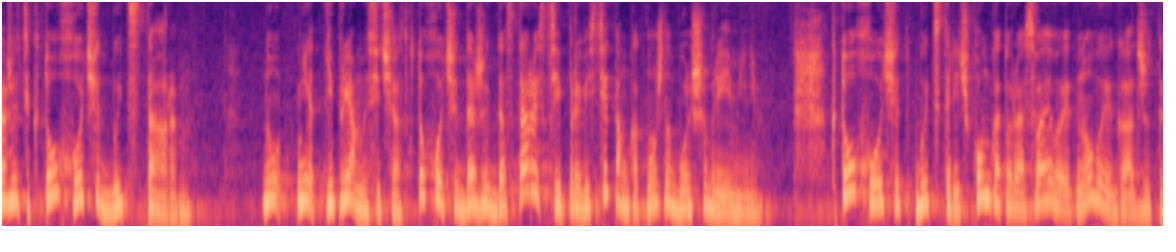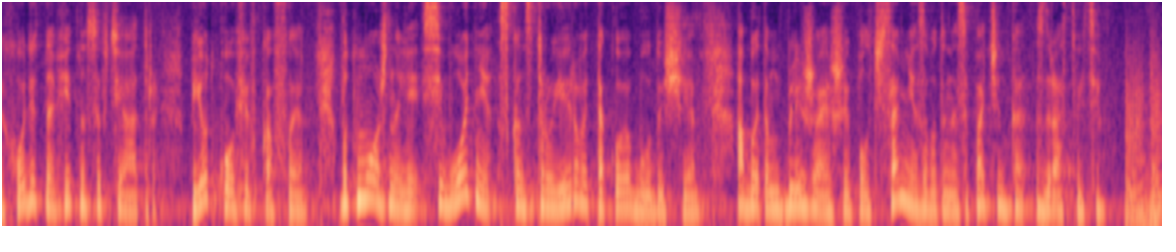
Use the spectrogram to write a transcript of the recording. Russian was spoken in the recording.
Скажите, кто хочет быть старым? Ну, нет, не прямо сейчас. Кто хочет дожить до старости и провести там как можно больше времени? Кто хочет быть старичком, который осваивает новые гаджеты, ходит на фитнес и в театры, пьет кофе в кафе? Вот можно ли сегодня сконструировать такое будущее? Об этом в ближайшие полчаса. Меня зовут Инесса Панченко. Здравствуйте. Здравствуйте.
